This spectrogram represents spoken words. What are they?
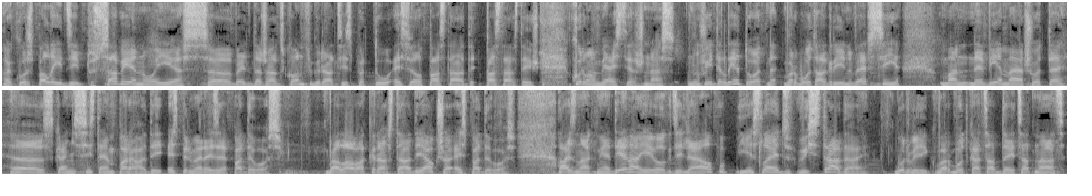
ar kuras palīdzību tu savienojies, veids dažādas konfigurācijas. Par to es vēl pastādi, pastāstīšu. Kur man bija aizķeršanās? Nu, šī lietotne, varbūt agrīna versija, man nevienmēr šo te, uh, skaņas sistēmu parādīja. Es pirmā reize padevos. Vēlā vakarā stādīju augšā, es padevos. Aiznākamajā dienā ievilku dziļu elpu, ieslēdzu, viss strādāja. Burvīgi. Varbūt kāds updates atnāca,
